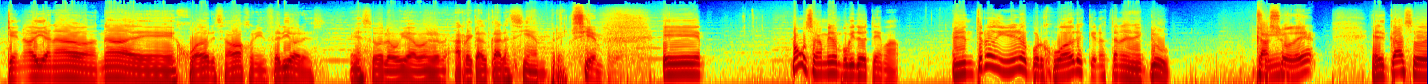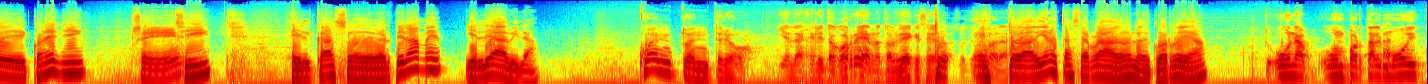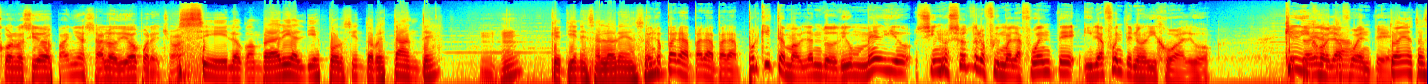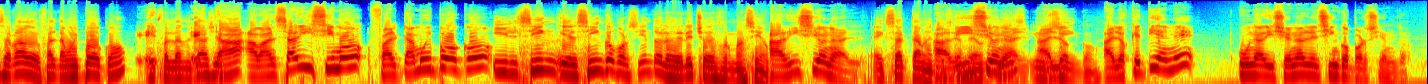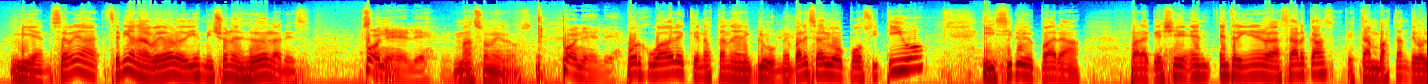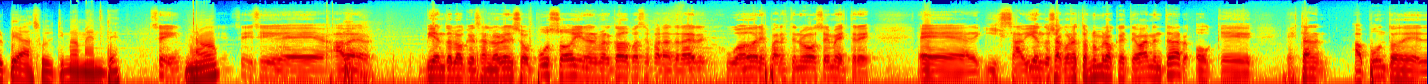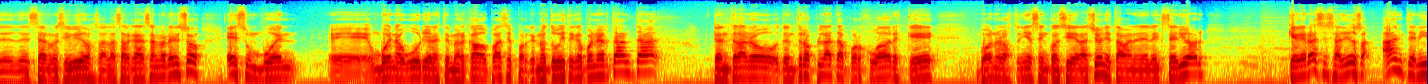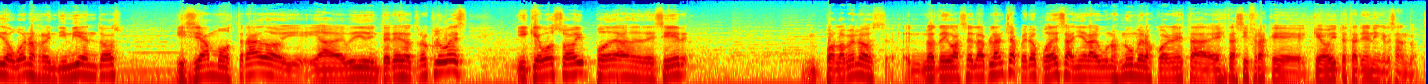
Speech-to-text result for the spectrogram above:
que no había nada, nada de jugadores abajo ni inferiores. Eso lo voy a volver a recalcar siempre. Siempre. Eh, vamos a cambiar un poquito de tema. Entró dinero por jugadores que no están en el club. Caso de. El caso de Konechny, Sí. sí. El caso de Berterame y el de Ávila. ¿Cuánto entró? Y el de Angelito Correa, no te olvides que se dio las últimas horas. todavía no está cerrado lo de Correa. Una, un portal muy conocido de España ya lo dio por hecho. ¿eh? Sí, lo compraría el 10% restante que tiene San Lorenzo. Pero pará, pará, pará. ¿Por qué estamos hablando de un medio si nosotros fuimos a la fuente y la fuente nos dijo algo? ¿Qué dijo la está- fuente? Todavía no está cerrado, falta muy poco. Eh, faltan detalles. Está avanzadísimo, falta muy poco. Y el, cin- y el 5% de los derechos de formación. Adicional. Exactamente. o sea, es de un 10 Adicional. un A, lo- 5. a los que tiene, un adicional del 5%. Bien, sería- serían alrededor de 10 millones de dólares. Sí, Ponele, más o menos. ponele. Por jugadores que no están en el club. Me parece algo positivo y sirve para, para que llegue, en- entre dinero a las arcas, que están bastante golpeadas últimamente. Sí. ¿No? Sí, sí. eh, a ver, viendo lo que San Lorenzo puso hoy en el mercado de pases para traer jugadores para este nuevo semestre eh, y sabiendo ya con estos números que te van a entrar o que están a punto de, de- de ser recibidos a las arcas de San Lorenzo, es un buen, eh, un buen augurio en este mercado de pases porque no tuviste que poner tanta. Te, entraron, te entró plata por jugadores que vos no los tenías en consideración y estaban en el exterior. Que gracias a Dios han tenido buenos rendimientos y se han mostrado y, y ha habido interés de otros clubes y que vos hoy puedas decir, por lo menos, no te digo hacer la plancha, pero podés añadir algunos números con esta, estas cifras que, que hoy te estarían ingresando.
